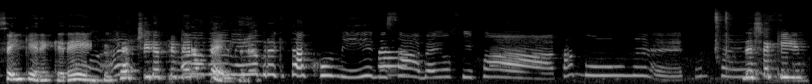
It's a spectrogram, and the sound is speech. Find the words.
sem querer querendo, que atira a primeira ela pedra. lembra que tá comigo, ah. sabe? Aí eu fico, ah, tá bom, né? Acontece. Deixa aqui.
